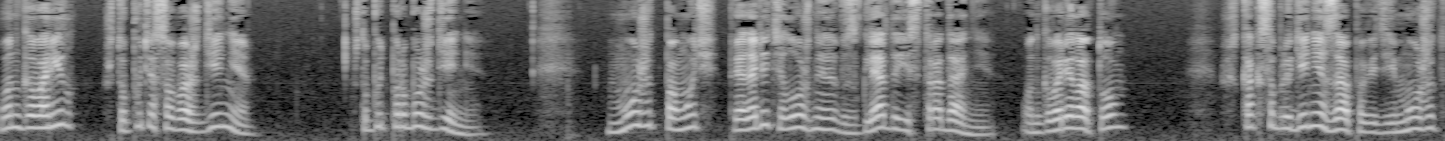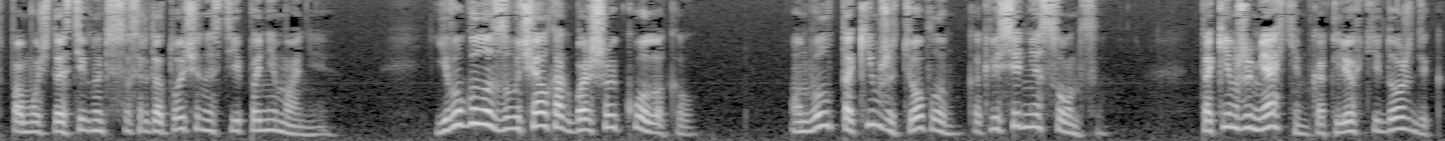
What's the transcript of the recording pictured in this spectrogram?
Он говорил, что путь освобождения, что путь пробуждения может помочь преодолеть ложные взгляды и страдания. Он говорил о том, как соблюдение заповедей может помочь достигнуть сосредоточенности и понимания. Его голос звучал как большой колокол. Он был таким же теплым, как весеннее солнце, таким же мягким, как легкий дождик,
